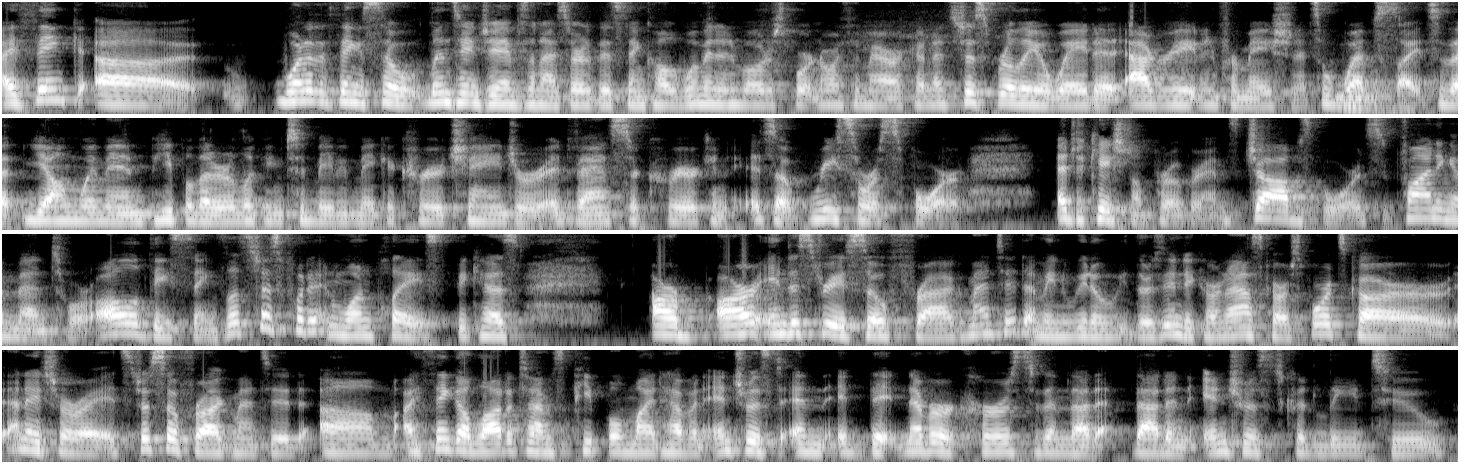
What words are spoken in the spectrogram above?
I think uh, one of the things, so Lindsay and James and I started this thing called Women in Motorsport North America, and it's just really a way to aggregate information. It's a website so that young women, people that are looking to maybe make a career change or advance their career, can. It's a resource for educational programs, jobs boards, finding a mentor, all of these things. Let's just put it in one place because our our industry is so fragmented. I mean, we know there's IndyCar, NASCAR, sports car, NHRA. It's just so fragmented. Um, I think a lot of times people might have an interest, and it, it never occurs to them that that an interest could lead to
